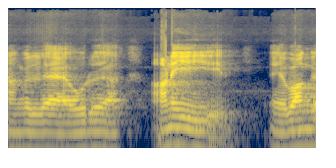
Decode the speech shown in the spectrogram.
நாங்கள் ஒரு ஆணையை வாங்க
